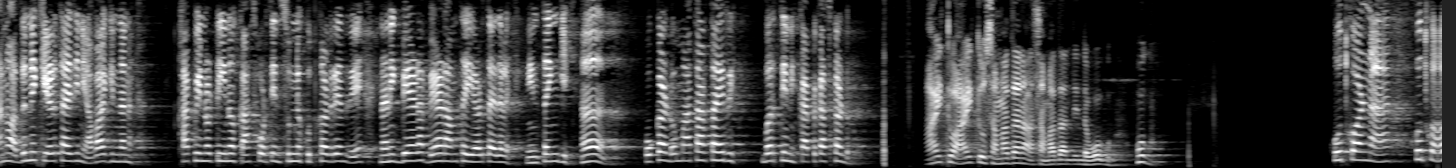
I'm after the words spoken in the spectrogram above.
ನಾನು ಅದನ್ನೇ ಕೇಳ್ತಾ ಇದ್ದೀನಿ ಅವಾಗಿಂದ ಕಾಪಿನೋ ಟೀನೋ ಕಾಸು ಕೊಡ್ತೀನಿ ಸುಮ್ಮನೆ ಕುತ್ಕೊಳ್ರಿ ಅಂದ್ರೆ ನನಗೆ ಬೇಡ ಬೇಡ ಅಂತ ಹೇಳ್ತಾ ಇದ್ದಾಳೆ ನಿನ್ ತಂಗಿ. ಹಾ ಹೋಗ್ಕೊಂಡು ಮಾತಾಡ್ತಾ ಇರಿ ಬರ್ತೀನಿ ಕಾಪಿ ಕಾಸ್ಕೊಂಡು. ಆಯಿತು ಆಯಿತು ಸಮಾಧಾನ ಸಮಾಧಾನದಿಂದ ಹೋಗು ಹೋಗು. ಕೂತ್ಕೊಂಡ ಕೂತ್ಕೊ.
